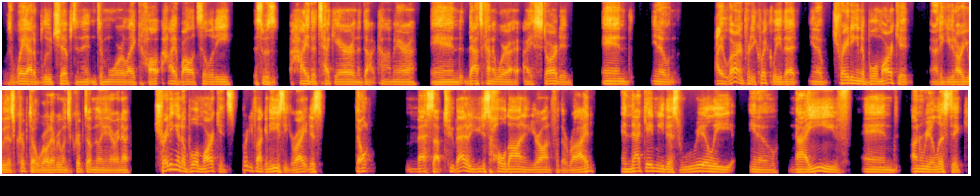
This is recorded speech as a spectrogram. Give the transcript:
it was way out of blue chips and into more like high volatility. This was high the tech era and the dot com era. And that's kind of where I, I started. And, you know, I learned pretty quickly that, you know, trading in a bull market, and I think you can argue with this crypto world, everyone's crypto millionaire right now. Trading in a bull market's pretty fucking easy, right? Just don't mess up too bad. You just hold on and you're on for the ride. And that gave me this really, you know, naive and unrealistic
